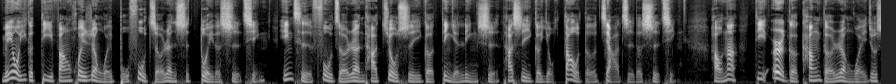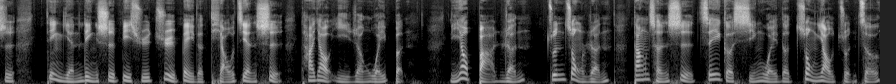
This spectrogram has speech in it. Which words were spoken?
没有一个地方会认为不负责任是对的事情。因此，负责任它就是一个定言令式，它是一个有道德价值的事情。好，那第二个康德认为，就是定言令式必须具备的条件是，它要以人为本，你要把人。尊重人当成是这个行为的重要准则。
